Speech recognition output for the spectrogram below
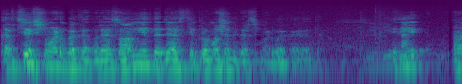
ಖರ್ಚು ಎಷ್ಟು ಮಾಡ್ಬೇಕಂದ್ರೆ ಸಾಂಗ್ ಇಂದ ಜಾಸ್ತಿ ಪ್ರಮೋಷನ್ ಖರ್ಚು ಮಾಡ್ಬೇಕಾಗತ್ತೆ. ಇದು ಏ- ಹಾ,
